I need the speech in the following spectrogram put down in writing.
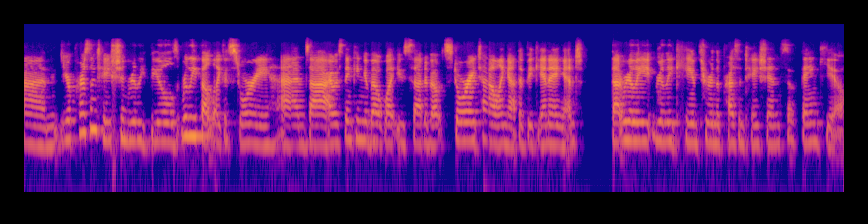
Um, your presentation really feels really felt like a story, and uh, I was thinking about what you said about storytelling at the beginning, and that really really came through in the presentation. So thank you.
